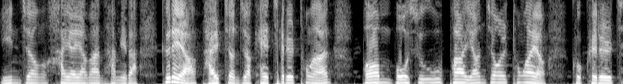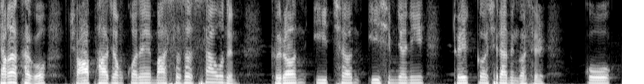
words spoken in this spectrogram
인정하여야만 합니다. 그래야 발전적 해체를 통한 범보수 우파 연정을 통하여 국회를 장악하고 좌파 정권에 맞서서 싸우는 그런 2020년이 될 것이라는 것을 꼭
